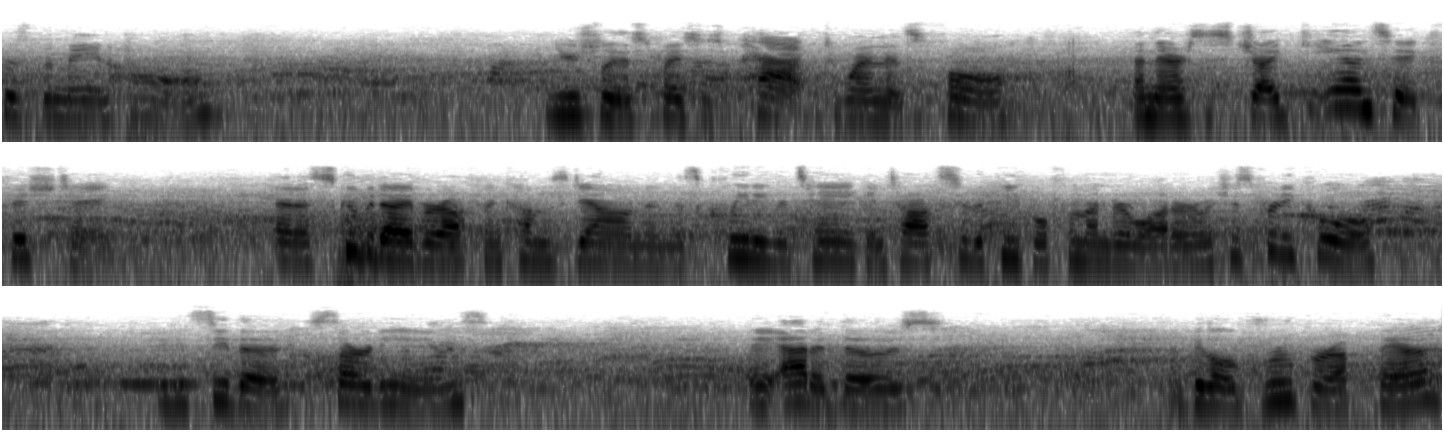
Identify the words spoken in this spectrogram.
This is the main hall. Usually this place is packed when it's full. And there's this gigantic fish tank. And a scuba diver often comes down and is cleaning the tank and talks to the people from underwater, which is pretty cool. You can see the sardines. They added those. A big old grouper up there.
